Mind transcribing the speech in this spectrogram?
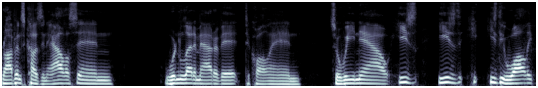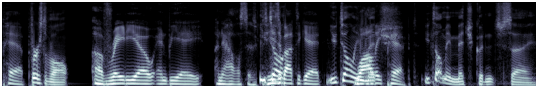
Robin's cousin Allison wouldn't let him out of it to call in. So we now he's he's he- he's the Wally Pipp First of all, of radio NBA analysis because he's tell- about to get you tell me Wally Mitch, pipped. You tell me Mitch couldn't say,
